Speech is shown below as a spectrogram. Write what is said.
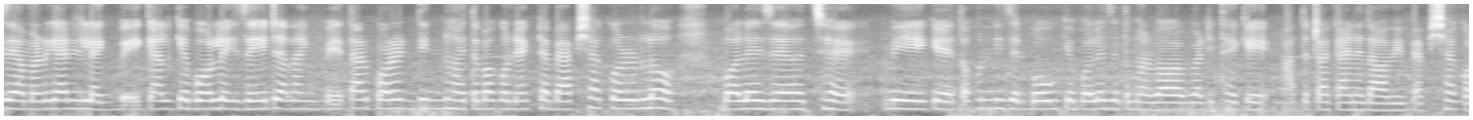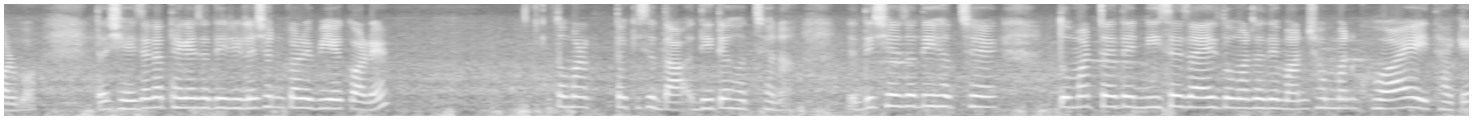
যে আমার গাড়ি লাগবে, কালকে বলে যে এটা লাগবে। তারপরের দিন হয়তো বা কোনো একটা ব্যবসা করল, বলে যে হচ্ছে মেয়েকে, তখন নিজের বউকে বলে যে তোমার বাবা বাড়ি থেকে এত টাকা এনে দাও, আমি ব্যবসা করব। তো সেই জায়গা থেকে যদি রিলেশন করে, বিয়ে করে, তোমার তো কিছু দিতে হচ্ছে না। সে যদি হচ্ছে তোমার চাইতে নিচে যায়, তোমার যদি মান সম্মান খোয়াই থাকে,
